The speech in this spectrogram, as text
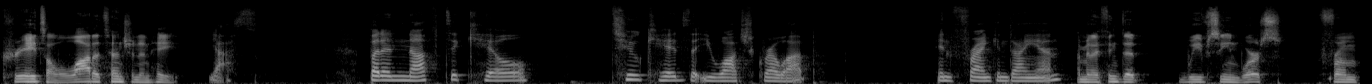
creates a lot of tension and hate. Yes. But enough to kill two kids that you watched grow up in Frank and Diane. I mean, I think that we've seen worse from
